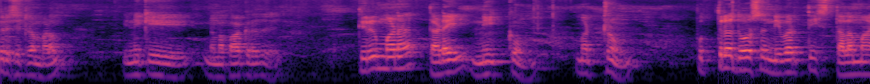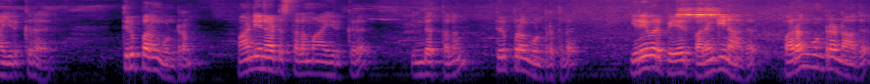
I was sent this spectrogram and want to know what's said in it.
திருச்சிற்றம்பலம். இன்னைக்கு நம்ம பார்க்குறது திருமண தடை நீக்கும் மற்றும் புத்திரதோஷ நிவர்த்தி ஸ்தலமாக இருக்கிற திருப்பரங்குன்றம் பாண்டிய நாட்டு ஸ்தலமாக இருக்கிற இந்த தலம் திருப்பரங்குன்றத்தில் இறைவர் பெயர் பரங்கிநாதர் பரங்குன்றநாதர்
